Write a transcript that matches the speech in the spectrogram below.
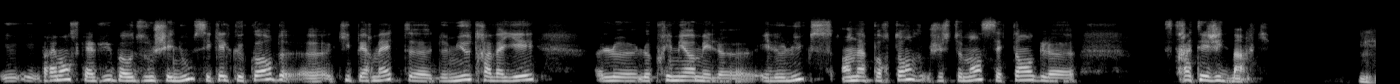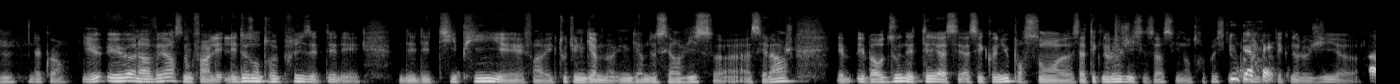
Et, vraiment, ce qu'a vu Baozun chez nous, c'est quelques cordes euh, qui permettent de mieux travailler le, premium et le luxe en apportant justement cet angle stratégie de marque. Mhm, d'accord. Et, eux, à l'inverse, donc, enfin, les, deux entreprises étaient des, des, des Tipeee, et, enfin, avec toute une gamme, une gamme de services euh, assez large. Et, et Baozun était assez, assez connu pour son, euh, sa technologie, c'est ça? C'est une entreprise qui a pas de technologie. Euh, ah,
